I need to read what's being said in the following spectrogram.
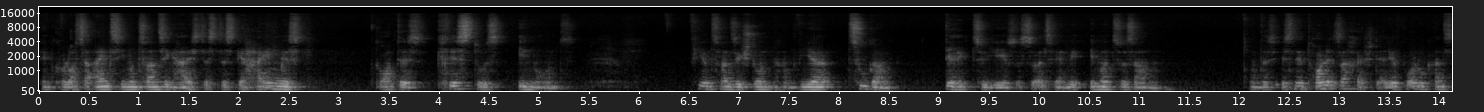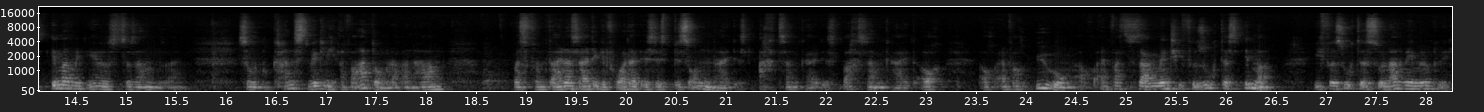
In Kolosse 1,27 heißt es, das Geheimnis Gottes, Christus in uns. 24 Stunden haben wir Zugang direkt zu Jesus, so als wären wir immer zusammen. Und das ist eine tolle Sache. Stell dir vor, du kannst immer mit Jesus zusammen sein. So, du kannst wirklich Erwartungen daran haben. Was von deiner Seite gefordert ist, ist Besonnenheit, ist Achtsamkeit, ist Wachsamkeit, auch, auch einfach Übung, auch einfach zu sagen, Mensch, ich versuche das immer. Ich versuche das so lange wie möglich.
